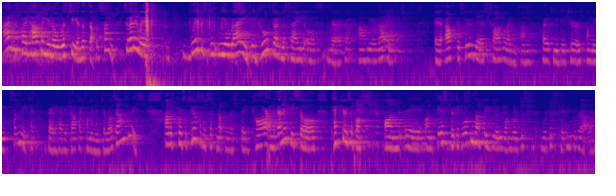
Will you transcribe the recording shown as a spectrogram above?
I was quite happy, you know, with Jane that that was fine. So anyway, we, we arrived, we drove down the side of America and we arrived uh, after a full day's travelling and quite a few detours, and we suddenly hit very heavy traffic coming into Los Angeles. And of course, the two of us are sitting up in this big car. And if any of you saw pictures of us on uh, on Facebook, it wasn't that big blue one. We're just we're just kidding over that one.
